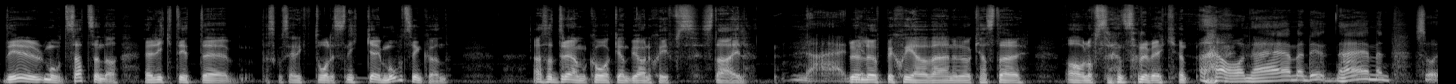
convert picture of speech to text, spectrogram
det är ju motsatsen då, en riktigt, eh, vad ska man säga, riktigt dålig snickare mot sin kund? Alltså drömkåken Björn Skifs style. nej, det, Rulla upp i skeva värnen och kastar avloppsrensare i väggen. Ja, nej, men, det, nej, men så,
